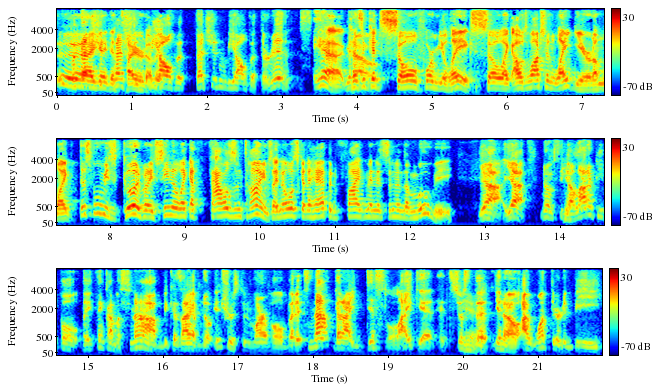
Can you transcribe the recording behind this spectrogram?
but that I should, get tired of it. All that, that shouldn't be all that there is. Yeah, because it gets so formulaic. So, like, I was watching Lightyear and I'm like, this movie's good, but I've seen it like a thousand times. I know what's going to happen five minutes into the movie. Yeah, yeah. No, see, a lot of people they think I'm a snob because I have no interest in Marvel, but it's not that I dislike it. It's just Yeah. that you know I want there to be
